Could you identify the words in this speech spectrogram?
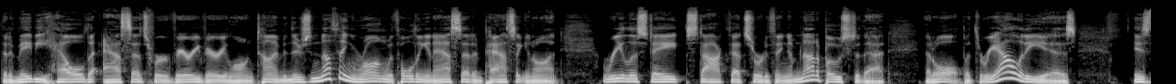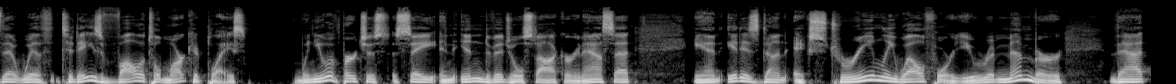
that have maybe held assets for a very, very long time. And there's nothing wrong with holding an asset and passing it on. Real estate, stock, that sort of thing. I'm not opposed to that at all. But the reality is, is that with today's volatile marketplace, when you have purchased, say, an individual stock or an asset, and it has done extremely well for you, remember that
